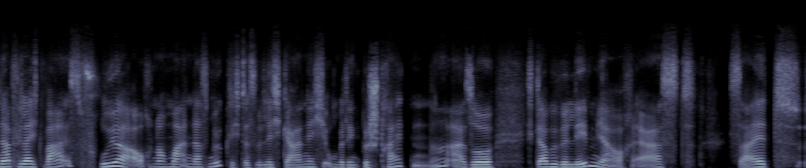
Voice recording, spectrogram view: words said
na, vielleicht war es früher auch noch mal anders möglich. Das will ich gar nicht unbedingt bestreiten. Ne? Also ich glaube, wir leben ja auch erst seit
